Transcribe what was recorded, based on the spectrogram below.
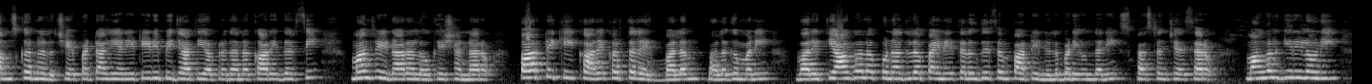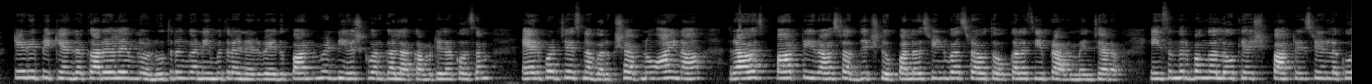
సంస్కరణలు చేపట్టాలి అని టీడీపీ జాతీయ ప్రధాన కార్యదర్శి మంత్రి నారా లోకేష్ అన్నారు. పార్టీకి కార్యకర్తలే బలం బలగమని వారి త్యాగాల పునాదులపైనే తెలుగుదేశం పార్టీ నిలబడి ఉందని స్పష్టం చేశారు. మంగళగిరిలోని టీడీపీ కేంద్ర కార్యాలయంలో నూతనంగా నియమితులైన ఇరవై ఐదు పార్లమెంట్ నియోజకవర్గాల కమిటీల కోసం ఏర్పాటు చేసిన వర్క్షాప్ను ఆయన పార్టీ రాష్ట్ర అధ్యక్షుడు పల్ల శ్రీనివాసరావుతో కలిసి ప్రారంభించారు. ఈ సందర్భంగా లోకేష్ పార్టీ శ్రేణులకు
